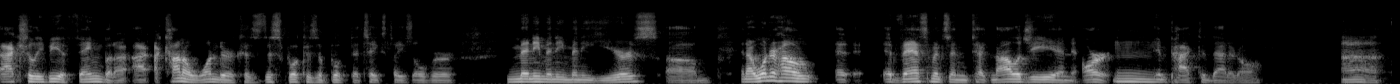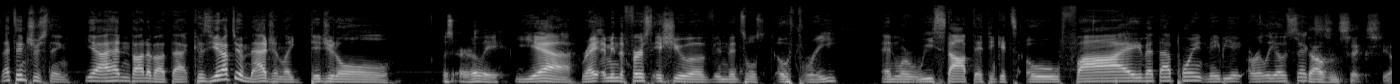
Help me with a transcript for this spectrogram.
actually be a thing, but I I, I kind of wonder because this book is a book that takes place over many many many years, um, and I wonder how a- advancements in technology and art Mm, impacted that at all. Ah, That's interesting. Yeah, I hadn't thought about that cuz you'd have to imagine like digital was early Yeah, right? I mean the first issue of Invincible's 03 and where we stopped I think it's 05 at that point, maybe early 06. 2006. Yeah.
